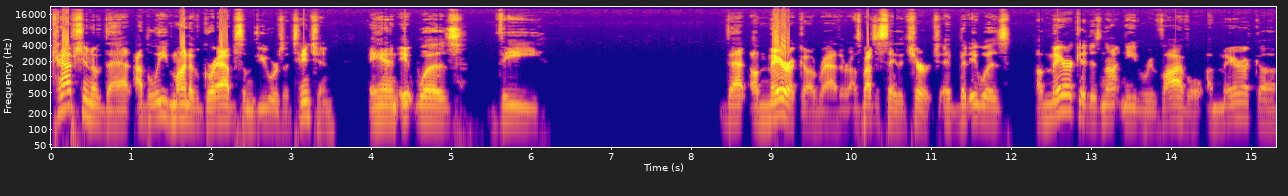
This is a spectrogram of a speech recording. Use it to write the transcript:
caption of that, I believe might have grabbed some viewers' attention and it was the, that America, rather, I was about to say the church, eh, but it was America does not need revival. America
